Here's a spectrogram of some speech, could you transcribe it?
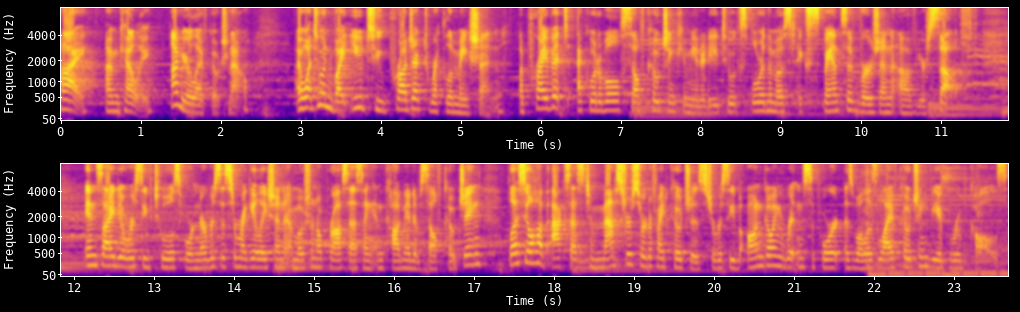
Hi, I'm Keli. I'm your life coach now. I want to invite you to Project Reclamation, a private, equitable self coaching community to explore the most expansive version of yourself. Inside, you'll receive tools for nervous system regulation, emotional processing, and cognitive self coaching. Plus, you'll have access to master certified coaches to receive ongoing written support as well as live coaching via group calls.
